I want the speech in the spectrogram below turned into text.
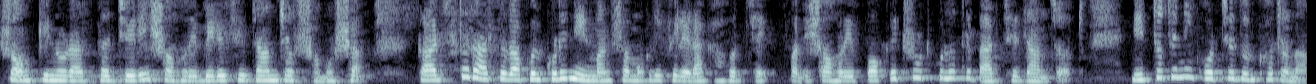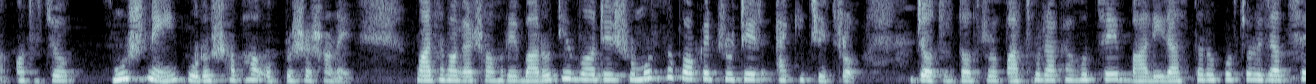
সংকীর্ণ রাস্তার জেরে শহরে বেড়েছে যানজট সমস্যা। কার্যত রাস্তা দখল করে নির্মাণ সামগ্রী ফেলে রাখা হচ্ছে, ফলে শহরের পকেট রুটগুলোতে বাড়ছে যানজট। নিত্যদিনই ঘটছে দুর্ঘটনা, অথচ হুঁশ নেই পুরসভা ও প্রশাসনের মাথাভাঙ্গা শহরে বারোটি ওয়ার্ডের সমস্ত পকেট রুটের একই চিত্র। যত্রতত্র পাথর রাখা হচ্ছে, বালি রাস্তার ওপর চলে যাচ্ছে।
